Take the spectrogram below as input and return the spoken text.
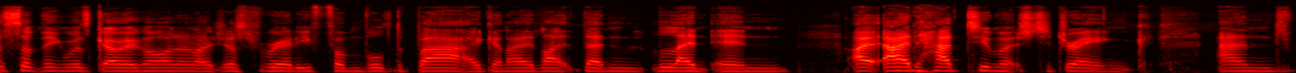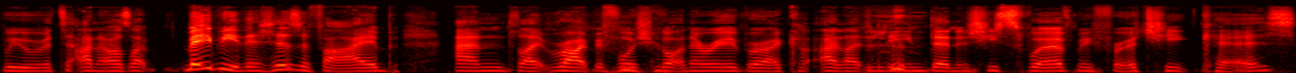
something was going on, and I just really fumbled the bag, and I like then lent in. I, I'd had too much to drink, and we were, t- and I was like, maybe this is a vibe. And like right before she got in her Uber, I, I like leaned in, and she swerved me for a cheek kiss.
